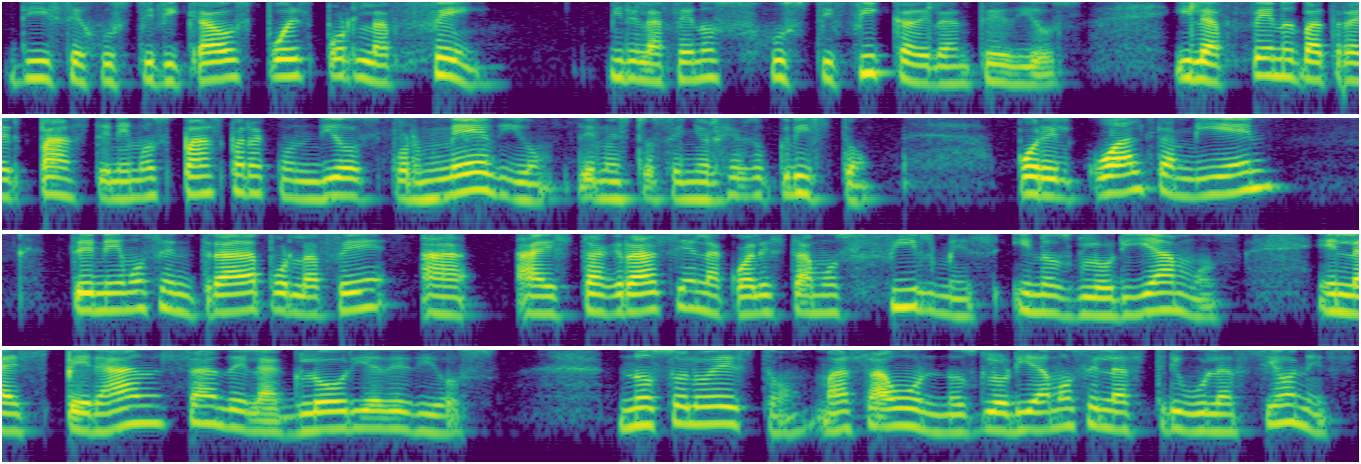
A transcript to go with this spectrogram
dice, justificados pues por la fe. Mire, la fe nos justifica delante de Dios y la fe nos va a traer paz. Tenemos paz para con Dios por medio de nuestro Señor Jesucristo, por el cual también tenemos entrada por la fe a, a esta gracia en la cual estamos firmes y nos gloriamos en la esperanza de la gloria de Dios. No solo esto, más aún, nos gloriamos en las tribulaciones,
